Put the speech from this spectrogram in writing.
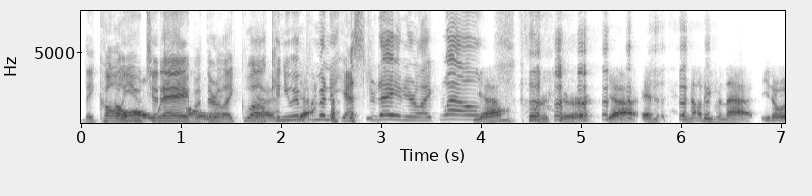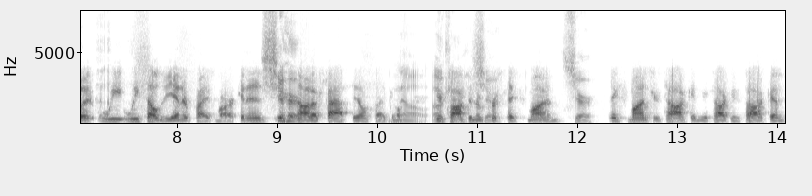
They call Oh, you always, today, but they're like, "Well, Yeah, can you yeah. implement it yesterday?" And you're like, "Well, Yeah, for sure. Yeah, and, and not even that. You know, we, we sell to the enterprise market, and it's, Sure. it's not a fast sales cycle. no." You're talking to them sure, for six months. sure. Six months, you're talking, you're talking, talking,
